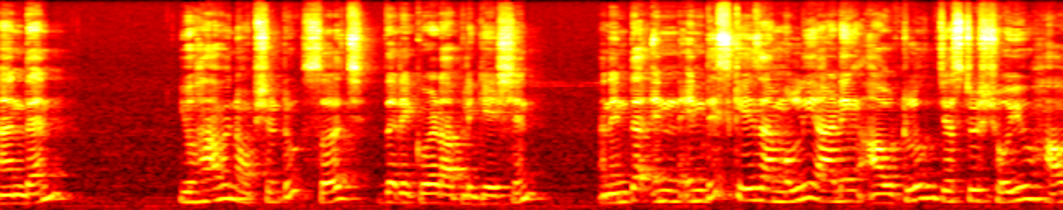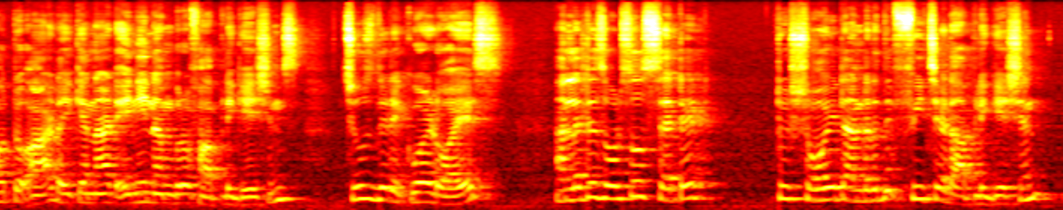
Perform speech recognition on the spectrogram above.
and then you have an option to search the required application. And in the in in this case i'm only adding outlook just to show you how to add. I can add any number of applications. Choose the required os and let us also set it to show it under the featured application.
